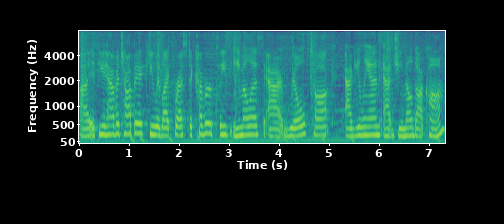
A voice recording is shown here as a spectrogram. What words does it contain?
Uh, if you have a topic you would like for us to cover, please email us at realtalkaggieland at gmail.com.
